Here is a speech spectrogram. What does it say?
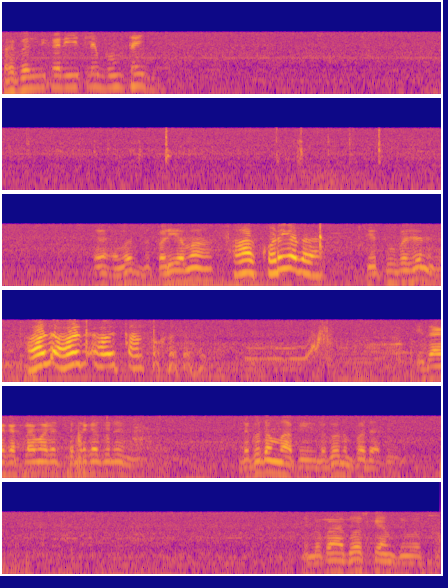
ભાઈબંધી કરી એટલે ભૂલ થઈ સમજ પડી આમાં હા ખોડી ગયા હતા ચેતવું ને? હવે હવે હવે કામ તો સીધા કટલા માટે ચંદ્રકાંત ને? લઘુત્તમ આપ્યું લઘુત્તમ પદ આપ્યું એ લોકોના દોષ કેમ જુઓ છો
